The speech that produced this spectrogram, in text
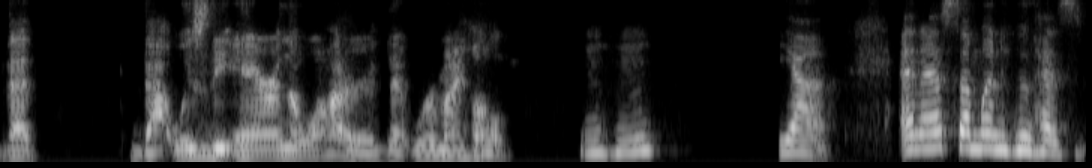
that that was the air and the water that were my home. Mm-hmm. Yeah. And as someone who has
